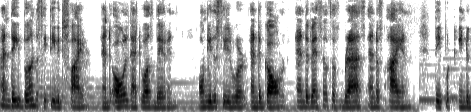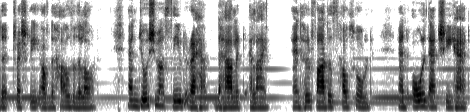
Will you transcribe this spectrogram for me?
And they burned the city with fire, and all that was therein, only the silver and the gold, and the vessels of brass and of iron, they put into the treasury of the house of the Lord. And Joshua saved Rahab the harlot alive, and her father's household, and all that she had,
